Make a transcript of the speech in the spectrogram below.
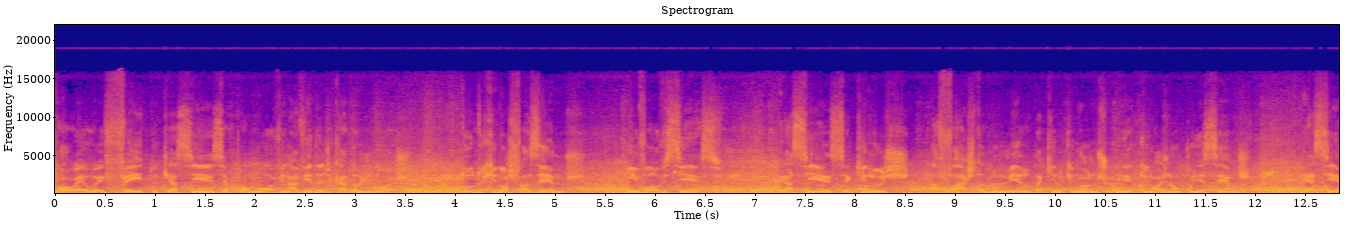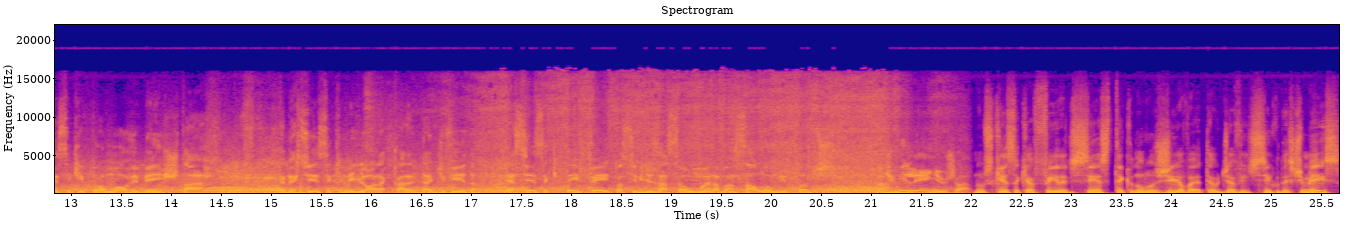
qual é o efeito que a ciência promove na vida de cada um de nós. Tudo que nós fazemos envolve ciência. É a ciência que nos afasta do medo daquilo que nós, que nós não conhecemos. É a ciência que promove bem-estar. É a ciência que melhora a qualidade de vida. É a ciência que tem feito a civilização humana avançar ao longo de tantos de milênios já. Não esqueça que a Feira de Ciência e Tecnologia vai até o dia 25 deste mês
